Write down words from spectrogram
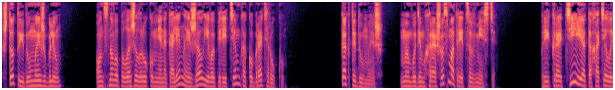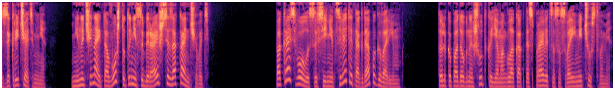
«Что ты думаешь, Блю?» Он снова положил руку мне на колено и сжал его перед тем, как убрать руку. «Как ты думаешь, мы будем хорошо смотреться вместе?» «Прекрати это!» — хотелось закричать мне. «Не начинай того, что ты не собираешься заканчивать!» «Покрась волосы в синий цвет, и тогда поговорим». Только подобной шуткой я могла как-то справиться со своими чувствами.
